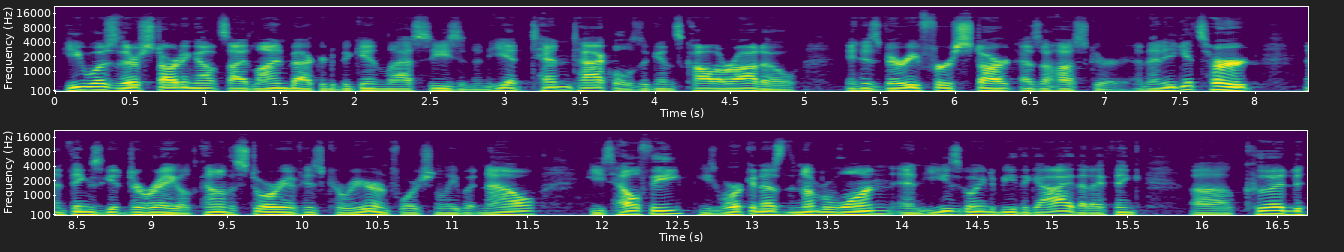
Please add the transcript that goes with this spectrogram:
he was their starting outside linebacker to begin last season, and he had 10 tackles against Colorado in his very first start as a Husker. And then he gets hurt, and things get derailed. Kind of the story of his career, unfortunately. But now he's healthy, he's working as the number one, and he is going to be the guy that I think uh, could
